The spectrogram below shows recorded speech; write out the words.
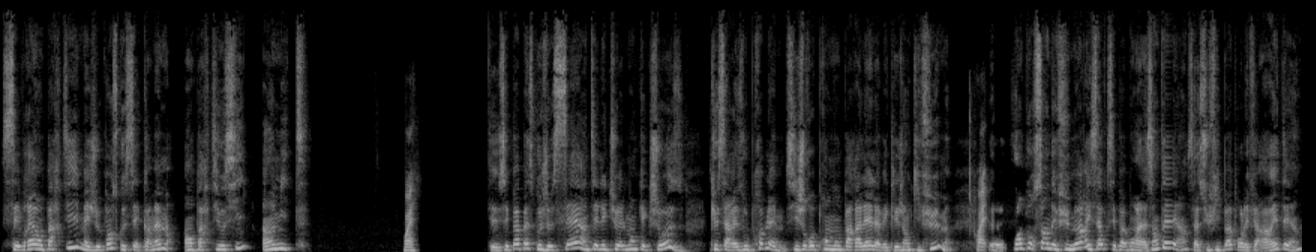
c'est vrai en partie, mais je pense que c'est quand même en partie aussi un mythe. Ouais. C'est pas parce que je sais intellectuellement quelque chose que ça résout le problème. Si je reprends mon parallèle avec les gens qui fument, Ouais. euh, 100% des fumeurs, ils savent que c'est pas bon à la santé. Hein. Ça suffit pas pour les faire arrêter. Hein.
